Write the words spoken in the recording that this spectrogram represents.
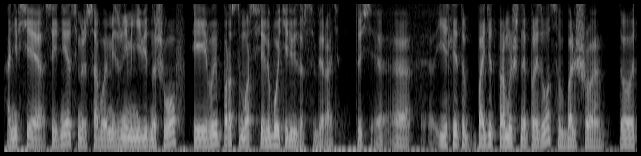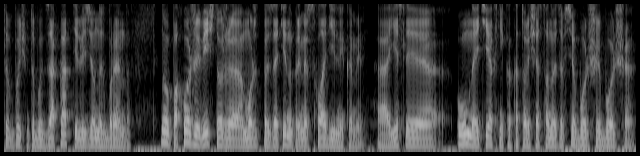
они все соединяются между собой, между ними не видно швов, и вы просто можете себе любой телевизор собирать. То есть, э, э, если это пойдет в промышленное производство, в большое, то это, в общем-то, будет закат телевизионных брендов. Ну, похожая вещь тоже может произойти, например, с холодильниками. А если умная техника, которая сейчас становится все больше и больше,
